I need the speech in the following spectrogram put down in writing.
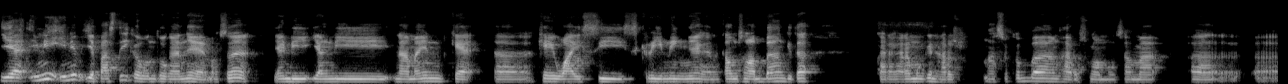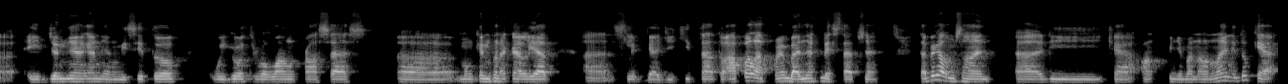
ya ini ini ya pasti keuntungannya ya. Maksudnya yang di yang dinamain kayak eh, KYC screeningnya kan. Kalau misalnya bank kita kadang-kadang mungkin harus masuk ke bank, harus ngomong sama uh, uh, agentnya kan yang di situ. We go through a long process. Uh, mungkin mereka lihat uh, slip gaji kita atau apalah, pokoknya banyak deh stepsnya. Tapi kalau misalnya uh, di kayak on- pinjaman online itu kayak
